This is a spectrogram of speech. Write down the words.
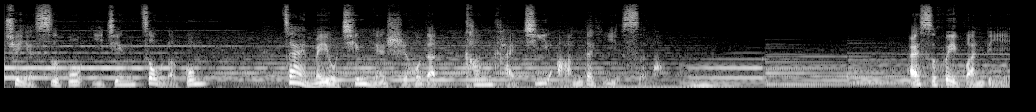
却也似乎已经奏了功。再没有青年时候的慷慨激昂的意思了。S 会馆里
